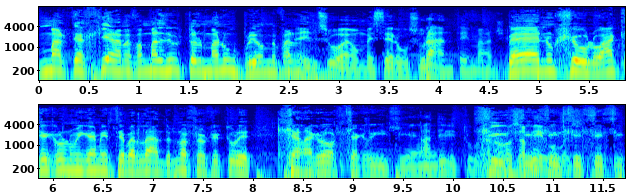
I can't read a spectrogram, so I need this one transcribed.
mal da schiena, mi fa male tutto il manubrio. Mi fa... E il suo è un mestiere usurante, immagino. Beh, non solo, anche economicamente parlando, il nostro settore c'è una grossa crisi. Eh. Addirittura, Sì, non lo sì, sapevo Sì, sì, sì, sì.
